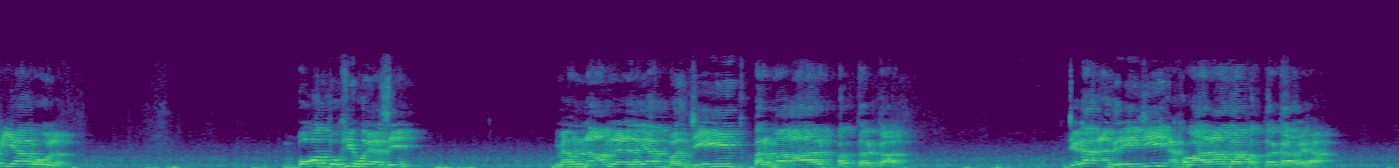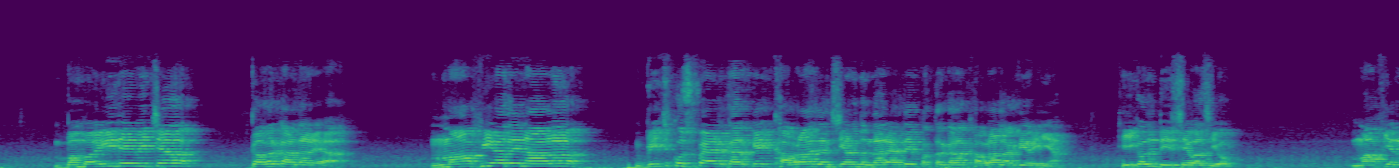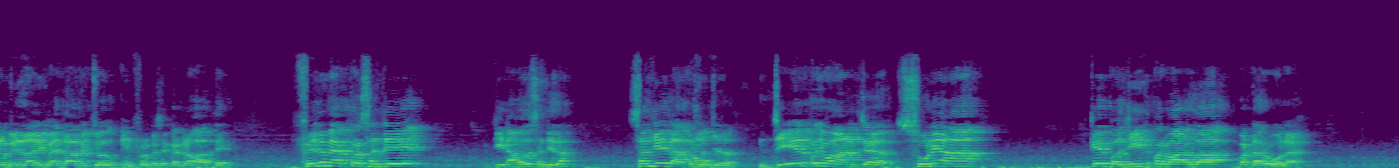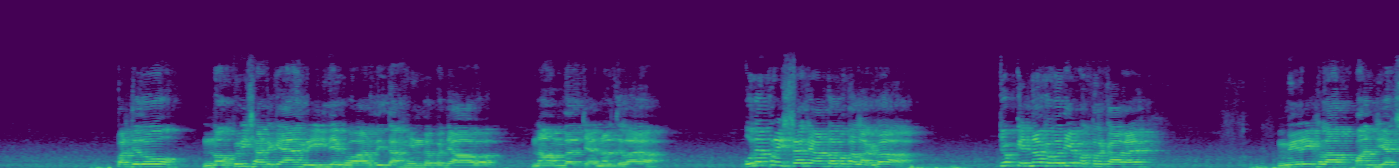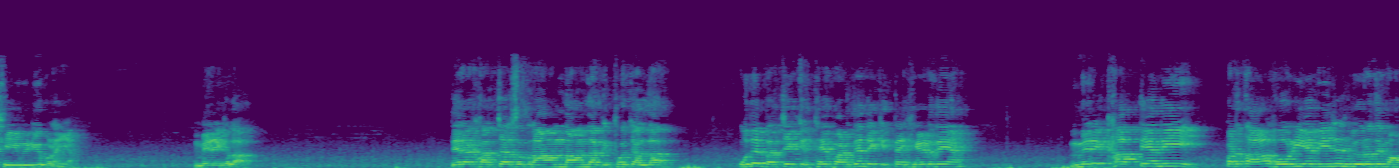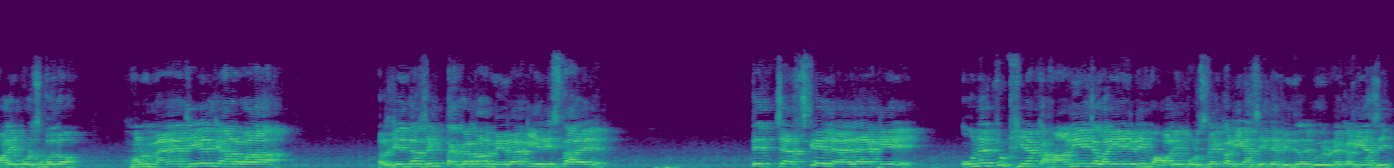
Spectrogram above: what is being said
ਘਟੀਆ ਰੋਲ। ਬਹੁਤ ਦੁਖੀ ਹੋਇਆ ਸੀ ਮੈਂ ਹੁਣ ਨਾਮ ਲੈਣ ਲੱਗਿਆ, ਬਲਜੀਤ ਪਰਮਾਰ ਪੱਤਰਕਾਰ। ਜਿਹੜਾ ਅੰਗਰੇਜ਼ੀ ਅਖਬਾਰਾਂ ਦਾ ਪੱਤਰਕਾਰ ਰਿਹਾ। ਬੰਬਈ ਦੇ ਵਿੱਚ ਕਵਰ ਕਰਦਾ ਰਿਹਾ। ਮਾਫੀਆ ਦੇ ਨਾਲ ਵਿੱਚ ਘੁਸਪੈਠ ਕਰਕੇ ਖਬਰਾਂ ਏਜੰਸੀਆਂ ਨੂੰ ਦਿੰਦਾ ਰਿਹਾ ਤੇ ਪੱਤਰਕਾਰ ਖਬਰਾਂ ਲੱਗਦੀਆਂ ਰਹੀਆਂ। ਠੀਕ ਆ ਉਹਦੀ ਦੇਸ਼ ਸੇਵਾ ਸੀ ਉਹ। ਮਾਫੀਆ ਨੂੰ ਮਿਲਣਾ ਹੀ ਪੈਂਦਾ ਵਿੱਚੋਂ ਇਨਫੋਰਮੇਸ਼ਨ ਕੱਢਣ ਵਾਸਤੇ। ਫਿਲਮ ਐਕਟਰ ਸੰਜੇ ਕੀ ਨਾਮ ਉਹਦਾ ਸੰਜੇ ਦਾ? ਸੰਜੇ ਦੱਤ ਸੰਜੇ ਨੂੰ ਦੱਤ। ਜੇਲ੍ਹ ਭਜਵਾਨ ਚ ਸੁਣਿਆ ਕਿ ਬਲਜੀਤ ਪਰਮਾਰ ਦਾ ਵੱਡਾ ਰੋਲ ਹੈ। ਪਰ ਜਦੋਂ ਨੌਕਰੀ ਛੱਡ ਕੇ ਆਇਆ ਅੰਗਰੇਜ਼ੀ ਦੇ ਅਖਬਾਰ ਦੀ ਤਾਂ ਹਿੰਦ ਪੰਜਾਬ ਨਾਮ ਦਾ ਚੈਨਲ ਚਲਾਇਆ। ਉਹਦੇ ਭ੍ਰਿਸ਼ਟਾਚਾਰ ਦਾ ਪਤਾ ਲੱਗਦਾ ਕਿ ਉਹ ਕਿੰਨਾ ਕੁ ਵਧੀਆ ਪੱਤਰਕਾਰ ਹੈ। ਮੇਰੇ ਖਿਲਾਫ 5 ਜਾਂ 6 ਵੀਡੀਓ ਬਣਾਈਆਂ। ਮੇਰੇ ਖਿਲਾਫ। ਤੇਰਾ ਖਰਚਾ ਸਤਨਾਮ ਨਾਮ ਦਾ ਕਿੱਥੋਂ ਚੱਲਦਾ? ਉਹਦੇ ਬੱਚੇ ਕਿੱਥੇ ਪੜ੍ਹਦੇ ਤੇ ਕਿੱਥੇ ਖੇਡਦੇ ਆ? ਮੇਰੇ ਖਾਤਿਆਂ ਦੀ ਪੜਤਾਲ ਹੋ ਰਹੀ ਹੈ ਬਿਜ਼ਨਸ ਬਿਊਰੋ ਤੇ ਮੋਹਾਲੀ ਪੁਲਿਸ ਵੱਲੋਂ। ਹੁਣ ਮੈਂ ਜੇਲ੍ਹ ਜਾਣ ਵਾਲਾ। ਰਜਿੰਦਰ ਸਿੰਘ ਤੱਗੜ ਨਾਲ ਮੇਰਾ ਕੀ ਰਿਸ਼ਤਾ ਹੈ ਤੇ ਚਸਕੇ ਲੈ ਲੈ ਕੇ ਉਹਨੇ ਝੂਠੀਆਂ ਕਹਾਣੀਆਂ ਚਲਾਈਆਂ ਜਿਹੜੀ ਮੋਹਾਲੀ ਪੁਲਿਸ ਨੇ ਘੜੀਆਂ ਸੀ ਤੇ ਬਿਜ਼ਨਸ ਬਿਊਰੋ ਨੇ ਘੜੀਆਂ ਸੀ।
